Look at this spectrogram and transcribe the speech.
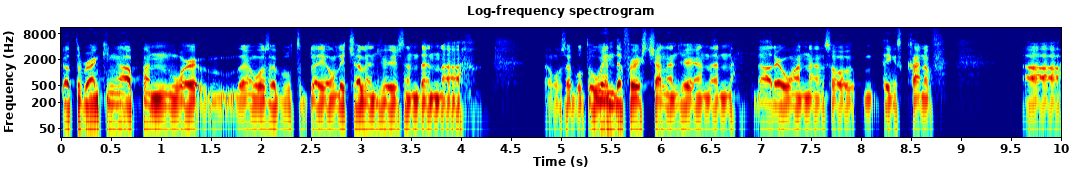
got the ranking up and where then I was able to play only challengers and then uh, I was able to win the first challenger and then the other one. And so things kind of uh,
